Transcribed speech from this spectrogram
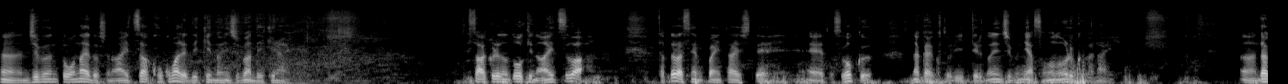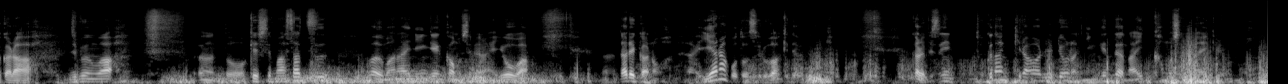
うん、自分と同い年のあいつはここまでできるのに自分はできない。サークルの同期のあいつは、例えば先輩に対して、えっ、ー、と、すごく仲良く取り入ってるのに自分にはその能力がない。うん、だから、自分は、うんと、決して摩擦は生まない人間かもしれない。要は、誰かの嫌なことをするわけではない。から別に特段嫌われるような人間ではないかもしれないけれども、ま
